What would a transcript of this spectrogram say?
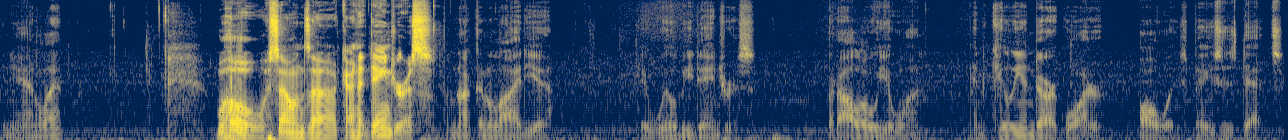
Can you handle that? Whoa, sounds uh, kind of dangerous. I'm not gonna lie to you. It will be dangerous. But I'll owe you one. And Killian Darkwater always pays his debts.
